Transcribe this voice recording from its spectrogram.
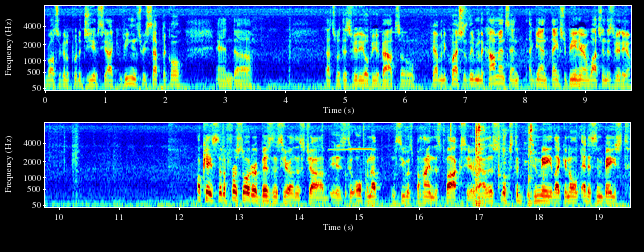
we're also gonna put a GFCI convenience receptacle and uh, that's what this video will be about. So if you have any questions, leave them in the comments. And again, thanks for being here and watching this video. Okay, so the first order of business here on this job is to open up and see what's behind this box here. Now this looks to, to me like an old Edison-based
